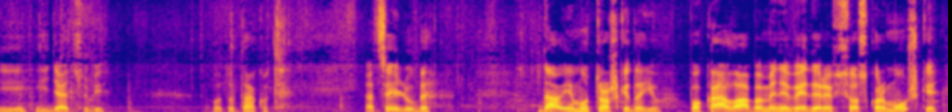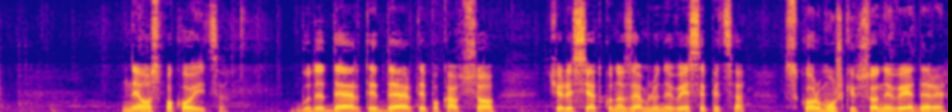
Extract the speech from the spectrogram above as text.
і їдять собі. От отак от. А цей любить. Дав йому трошки даю. Поки лабами не видере все з кормушки, не успокоїться. Буде дерти, дерти, поки все через сітку на землю не висипеться, з кормушки все не видере.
